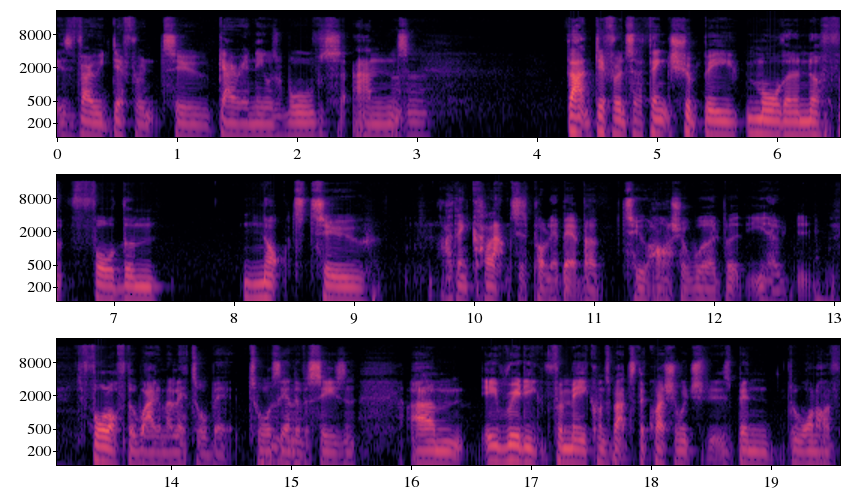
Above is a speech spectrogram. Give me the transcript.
is very different to Gary O'Neil's Wolves, and mm-hmm. That difference I think should be more than enough for them not to I think collapse is probably a bit of a too harsh a word, but you know, fall off the wagon a little bit towards mm-hmm. the end of the season. Um, it really, for me, comes back to the question, which has been the one I've,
